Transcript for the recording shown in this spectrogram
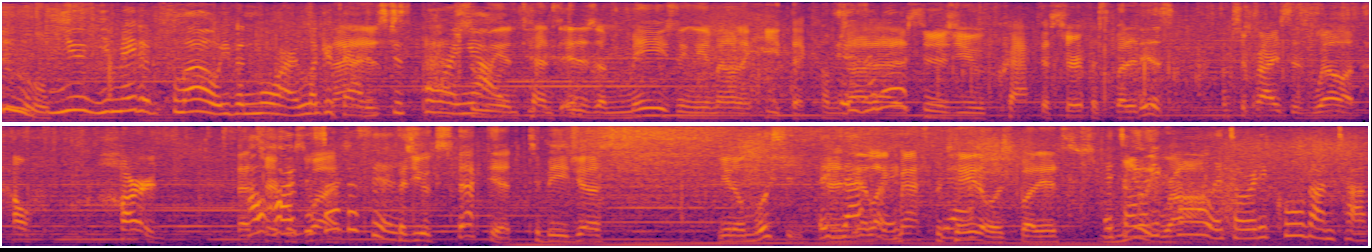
You you made it flow even more. Look at that. That It's just pouring out. absolutely intense. It is amazing the amount of heat that comes out of that it? as soon as you crack the surface. But it is. I'm surprised as well at how hard that How surface hard the was. surface is. Because you expect it to be just, you know, mushy and- and, like mashed yeah. potatoes, but it's, It's really already raw. cool. It's already cooled on top.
